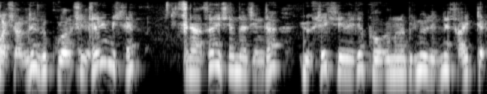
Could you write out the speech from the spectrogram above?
başarılı ve kullanışlı. Ethereum ise finansal işlemlerinde yüksek seviyede programlanabilme özelliğine sahiptir.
